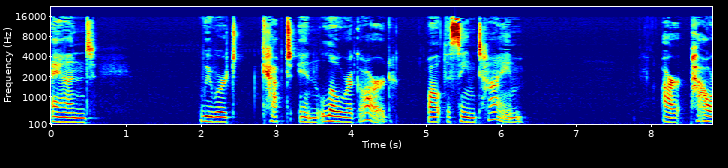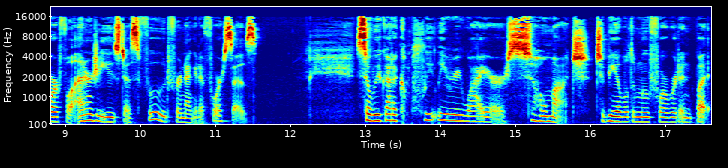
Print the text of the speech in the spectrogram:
And we were kept in low regard while at the same time our powerful energy used as food for negative forces. So we've got to completely rewire so much to be able to move forward. And but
